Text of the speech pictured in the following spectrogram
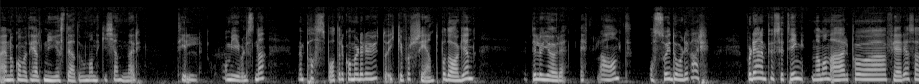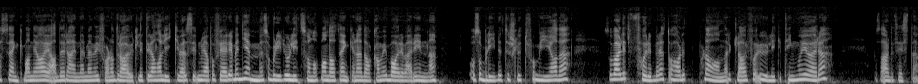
enn å komme til helt nye steder hvor man ikke kjenner til omgivelsene. Men pass på at dere kommer dere ut, og ikke for sent på dagen til å gjøre et eller annet, også i dårlig vær. For det er en pussig ting. Når man er på ferie, så tenker man ja, ja, det regner, men vi får nå dra ut litt allikevel siden vi er på ferie. Men hjemme så blir det jo litt sånn at man da tenker nei, da kan vi bare være inne. Og så blir det til slutt for mye av det. Så vær litt forberedt og ha litt planer klar for ulike ting å gjøre. Og så er det siste.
